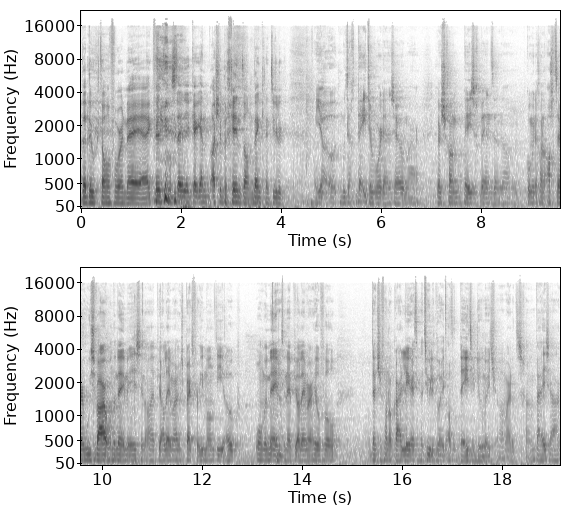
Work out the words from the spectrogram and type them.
Daar doe ik het allemaal voor. Nee, eh, ik vind het nog steeds... Kijk, en als je begint, dan denk je natuurlijk van... Yo, ik moet echt beter worden en zo. Maar als je gewoon bezig bent en dan kom je er gewoon achter hoe zwaar ondernemen is. En dan heb je alleen maar respect voor iemand die ook onderneemt. En dan heb je alleen maar heel veel dat je van elkaar leert. En natuurlijk wil je het altijd beter doen, weet je wel. Maar dat is gewoon een bijzaak.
